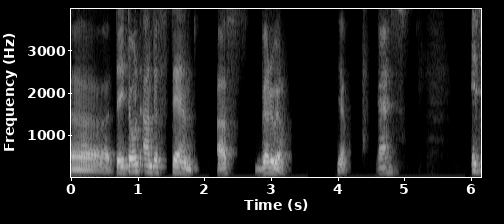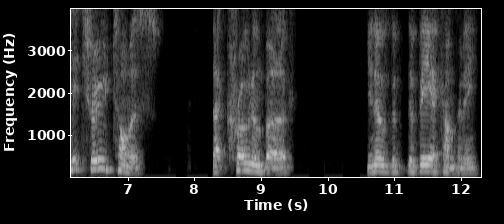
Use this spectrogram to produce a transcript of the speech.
uh, they don't understand us very well. Yeah. Yes. Is it true, Thomas, that Kronenbourg, you know, the, the beer company,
